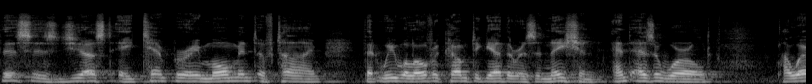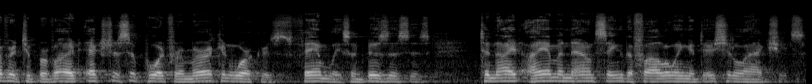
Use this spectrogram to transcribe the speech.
This is just a temporary moment of time that we will overcome together as a nation and as a world. However, to provide extra support for American workers, families, and businesses, tonight I am announcing the following additional actions.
